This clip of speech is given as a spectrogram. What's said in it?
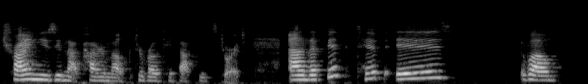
trying using that powdered milk to rotate that food storage. And the fifth tip is well,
